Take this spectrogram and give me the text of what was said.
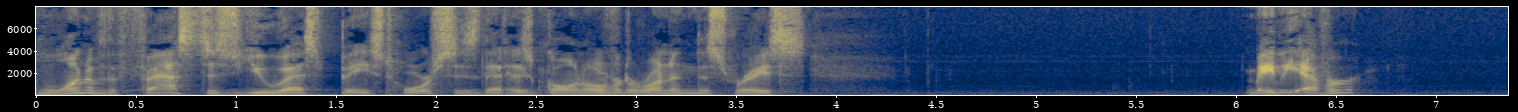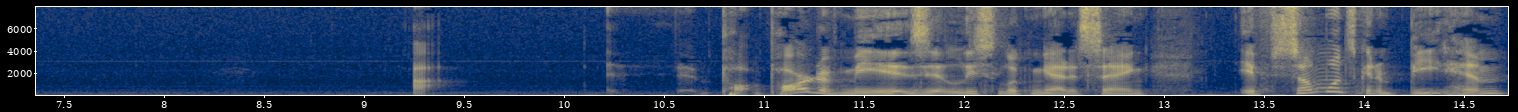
one of the fastest U.S. based horses that has gone over to run in this race, maybe ever. Uh, part of me is at least looking at it saying, if someone's going to beat him,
